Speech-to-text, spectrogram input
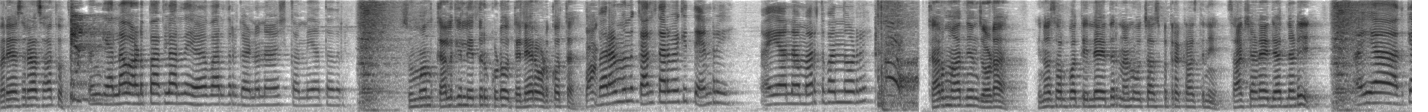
ಬರೀ ಹೆಸರು ಸಾಕು. ಹಂಗೆಲ್ಲ ಒಡಪಾಕ್ಲಾರ್ದ ಹೇಳ್ಬಾರ್ದ್ರಿ ಗಂಡನ ಆಶ್ ಕಮ್ಮಿ ಆತದ್ರಿ. ಸುಮ್ಮಂದ್ ಕಲ್ಗಿಲ್ ಇದ್ರು ಕೊಡು ತಲೆಯಾರ ಹೊಡ್ಕೋತ. ಬರ ಮುಂದ್ ಕಲ್ ತರ್ಬೇಕಿತ್ತೇನ್ರಿ? ಅಯ್ಯ ನಾ ಮರ್ತ್ ಬಂದ್ ನೋಡ್ರಿ. ಕರ್ಮ ಆದ್ ನಿನ್ ಜೋಡ. ಇನ್ನೊಂದ್ ಸ್ವಲ್ಪ ಹೊತ್ತು ಇಲ್ಲೇ ಇದ್ರೆ ನಾನು ಉಚ್ಚ ಆಸ್ಪತ್ರೆ ಕಳಿಸ್ತೀನಿ. ಸಾಕ್ಷಾಣೆ ಇದ್ಯಾದ್ ನಡಿ. ಅಯ್ಯ ಅದಕ್ಕೆ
